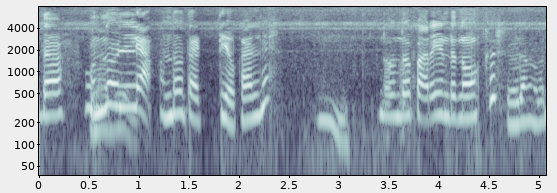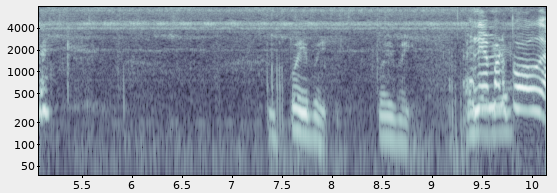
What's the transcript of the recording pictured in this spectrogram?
ഇതാ ഒന്നുമില്ല. എന്തോ തട്ടിയോ കാലിന്? എന്തോ എന്തോ പറയണ്ട് നോക്ക്. എവിടെ നോക്കണേ പോയി പോയി പോയി പോയി. ഇനി നമ്മൾ പോവുക.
